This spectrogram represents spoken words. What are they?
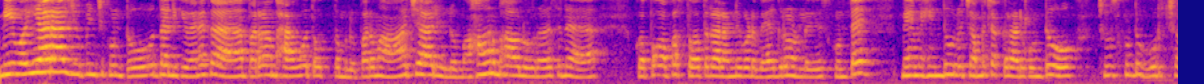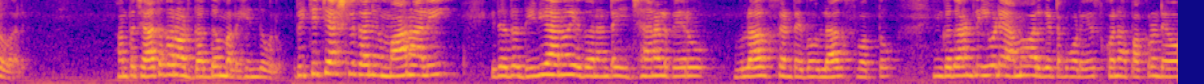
మీ వయ్యారాలు చూపించుకుంటూ దానికి వెనక పరమ భాగవతోత్తములు పరమ ఆచార్యులు మహానుభావులు రాసిన గొప్ప గొప్ప స్తోత్రాలన్నీ కూడా బ్యాక్గ్రౌండ్లో వేసుకుంటే మేము హిందువులు చెమ్మచక్కలాడుకుంటూ చూసుకుంటూ కూర్చోవాలి. అంత చేతగానో దద్దమ్మల హిందువులు. పిచ్చి చేష్టలు కానీ మానాలి. ఇదేదో దివ్యానో ఏదో అంటే ఈ ఛానల్ పేరు వ్లాగ్స్ అంటే వ్లాగ్స్ మొత్తం. ఇంకా దాంట్లో ఈవిడే అమ్మవారి గెటప్ కూడా వేసుకొని ఆ పక్కన ఏవో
